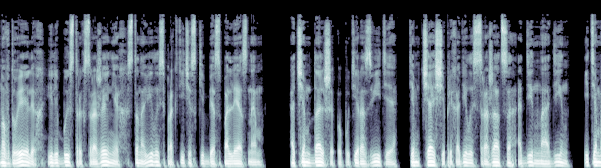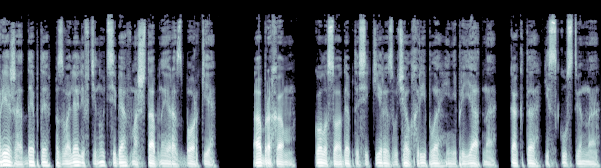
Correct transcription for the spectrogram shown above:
но в дуэлях или быстрых сражениях становилось практически бесполезным. А чем дальше по пути развития, тем чаще приходилось сражаться один на один, и тем реже адепты позволяли втянуть себя в масштабные разборки. «Абрахам!» Голос у адепта Секиры звучал хрипло и неприятно, как-то искусственно.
